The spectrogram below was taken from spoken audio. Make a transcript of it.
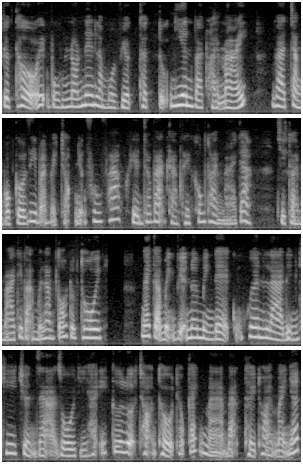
Việc thở ấy vốn nó nên là một việc thật tự nhiên và thoải mái và chẳng có cớ gì bạn phải chọn những phương pháp khiến cho bạn cảm thấy không thoải mái cả chỉ thoải mái thì bạn mới làm tốt được thôi ngay cả bệnh viện nơi mình đẻ cũng khuyên là đến khi chuyển dạ rồi thì hãy cứ lựa chọn thở theo cách mà bạn thấy thoải mái nhất,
